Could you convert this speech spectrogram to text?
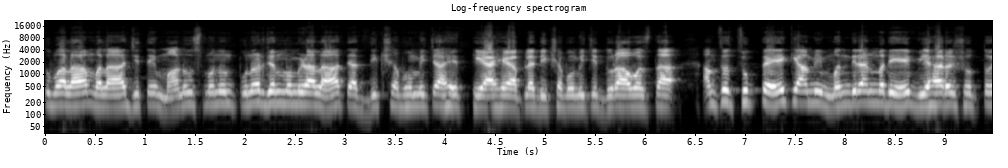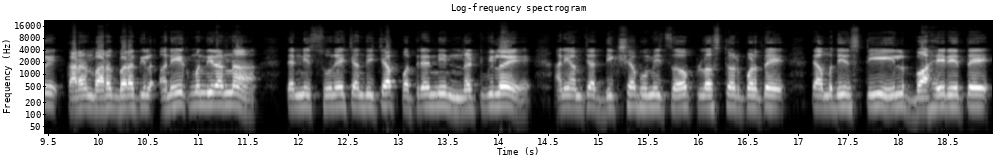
तुम्हाला मला जिथे माणूस म्हणून पुनर्जन्म मिळाला त्या दीक्षाभूमीच्या आहेत. ही आहे आपल्या दीक्षाभूमीची दुरावस्था. आमचं चुकतंय की आम्ही मंदिरांमध्ये विहार शोधतोय. कारण भारतभरातील अनेक मंदिरांना त्यांनी सोने चांदीच्या पत्र्यांनी नटविलंय आणि आमच्या दीक्षाभूमीचं प्लस्टर पडते त्यामध्ये स्टील बाहेर येते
